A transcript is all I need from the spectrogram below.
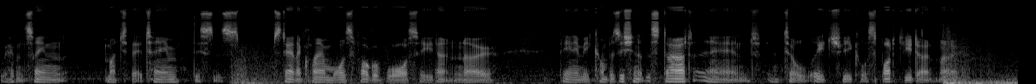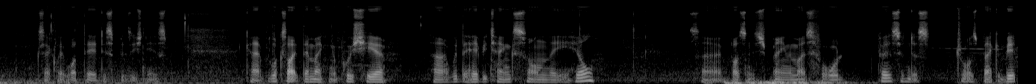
we haven't seen much of their team. This is standard Clan Wars Fog of War, so you don't know the enemy composition at the start, and until each vehicle is spotted, you don't know exactly what their disposition is. Okay, it looks like they're making a push here uh, with the heavy tanks on the hill. So Bosnich being the most forward person just draws back a bit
